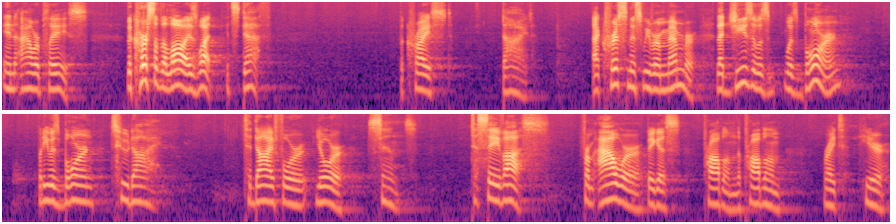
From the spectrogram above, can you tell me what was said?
in our place. The curse of the law is what? It's death. But Christ died. At Christmas, we remember that Jesus was, was born, but he was born to die. To die for your sins. To save us from our biggest problem, the problem right here.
